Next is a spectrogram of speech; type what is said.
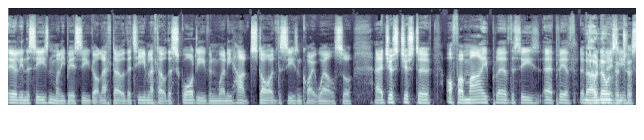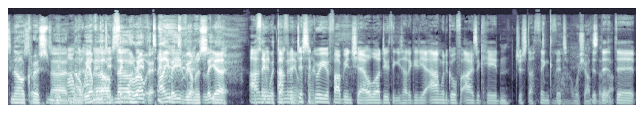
early in the season when he basically got left out of the team, left out of the squad, even when he had started the season quite well. So uh, just just to offer my play of the season, uh, play of no, no one's interested. No, Chris, no, no, no, we haven't. No, I think we're out of time. to be honest, yeah. I'm going to disagree with Fabian Schär, although I do think he's had a good year. I'm going to go for Isaac Hayden. Just I think that oh, I wish I'd the, said the, that. the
